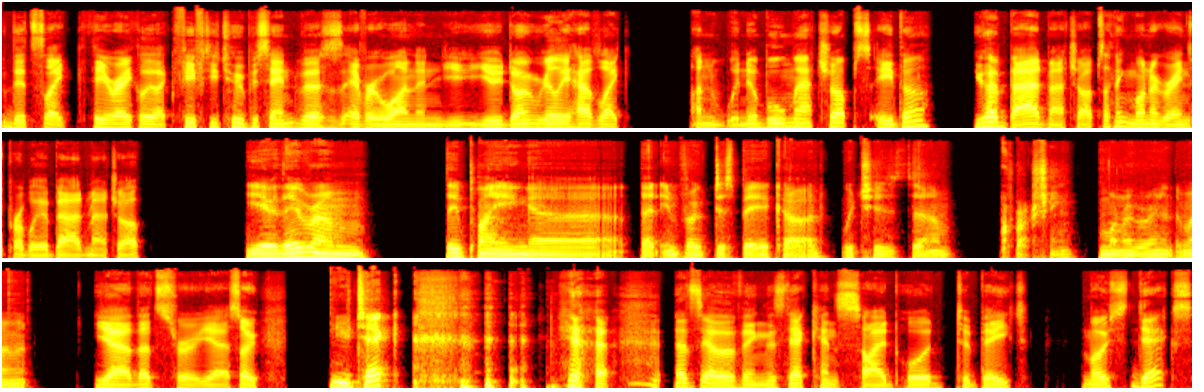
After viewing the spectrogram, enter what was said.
that's like theoretically like 52% versus everyone, and you, you don't really have like unwinnable matchups either. You have bad matchups. I think Mono Green's probably a bad matchup. Yeah, they're um they're playing uh that Invoke Despair card, which is um crushing Monogreen at the moment. Yeah, that's true. Yeah, so New tech. yeah, that's the other thing. This deck can sideboard to beat most decks.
